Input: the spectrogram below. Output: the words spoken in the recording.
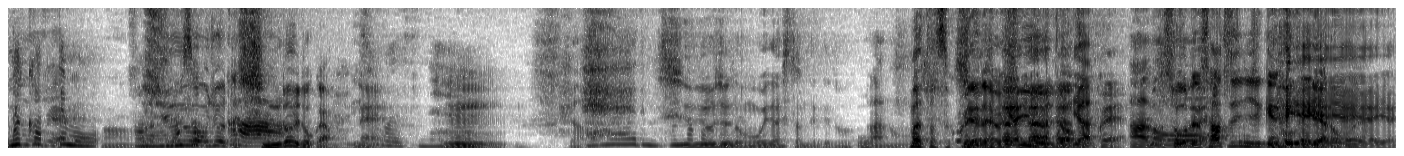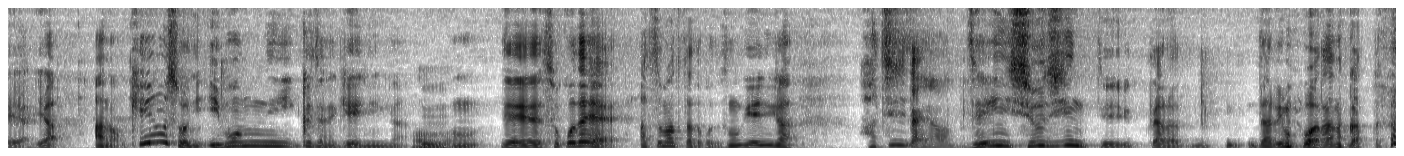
なかっても、収容所ってしんどいとこやもんね。そうですね。うん。へえ、でもそん収なこと容所で思い出したんだけどあのまたそこそうだよ、収容所。いやあのまあそこで殺人事件が起きるやろ。いやいやいやいやいやいやあの刑務所に慰問に行くじゃない芸人が、でそこで集まったところでその芸人が8時だよ全員囚人って言ったら誰も笑わなかった、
